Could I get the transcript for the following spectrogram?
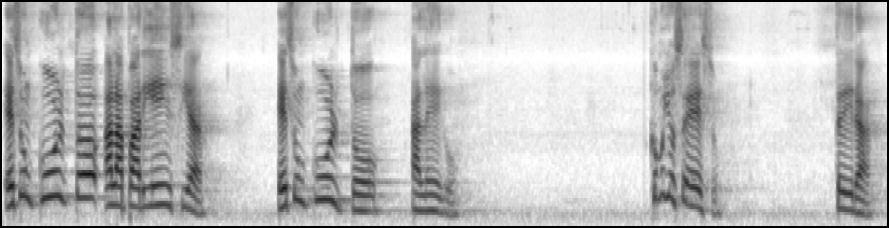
Es un culto a la apariencia. Es un culto al ego. ¿Cómo yo sé eso? Te dirá.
